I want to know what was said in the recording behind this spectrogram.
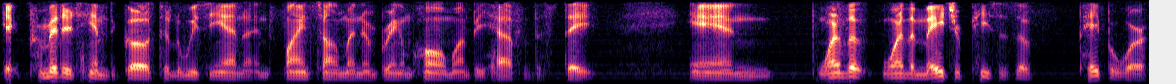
it permitted him to go to Louisiana and find Solomon and bring him home on behalf of the state. And one of the one of the major pieces of paperwork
